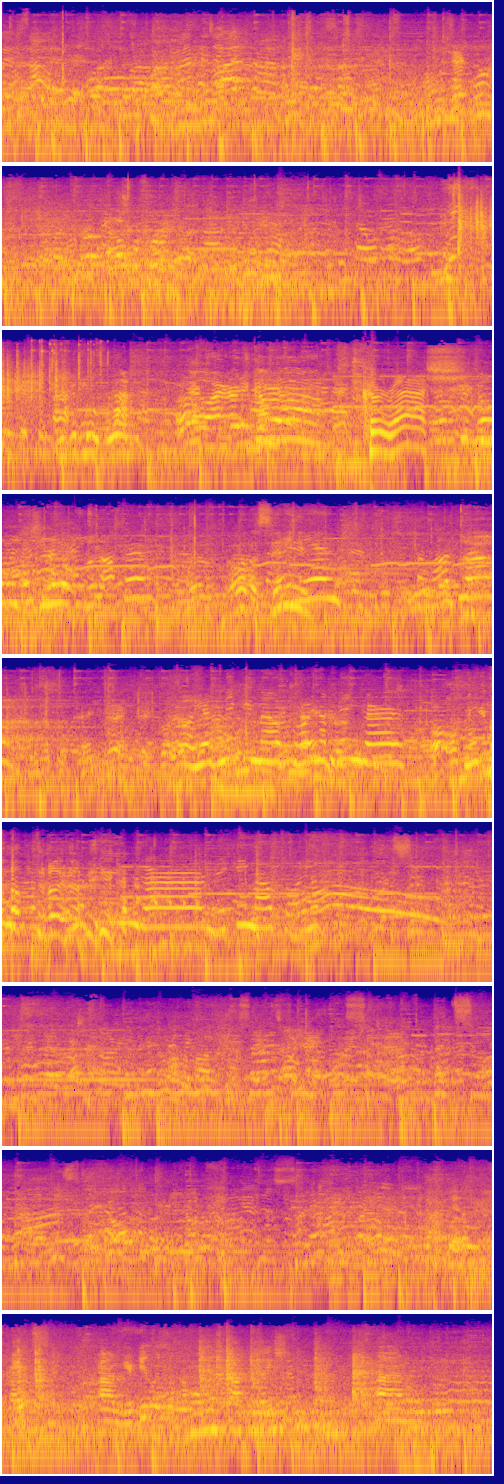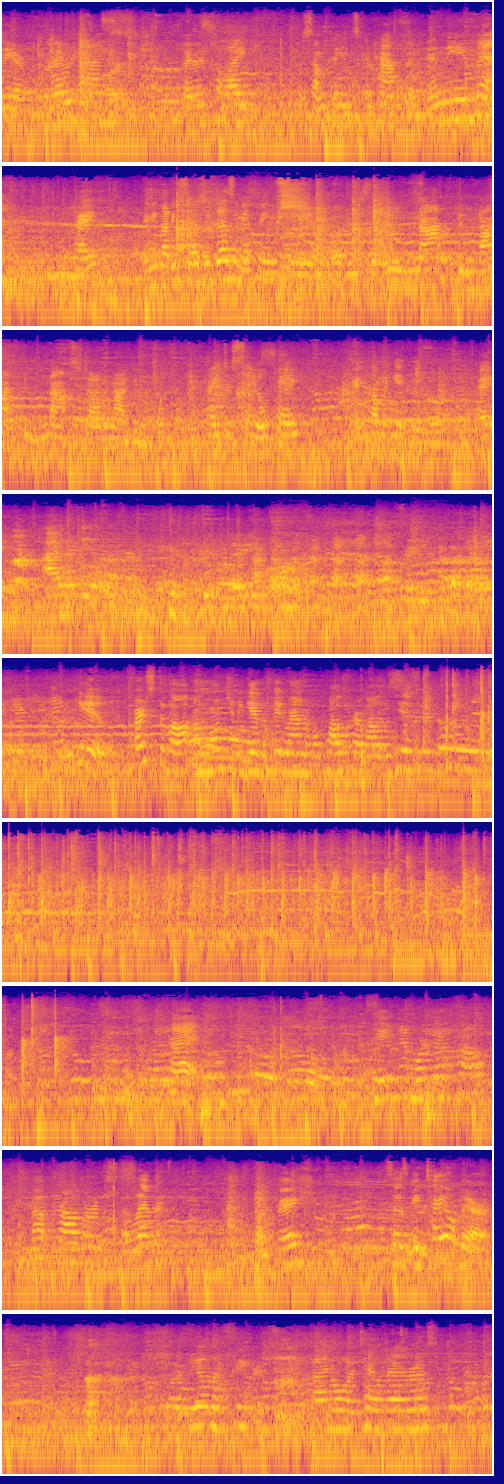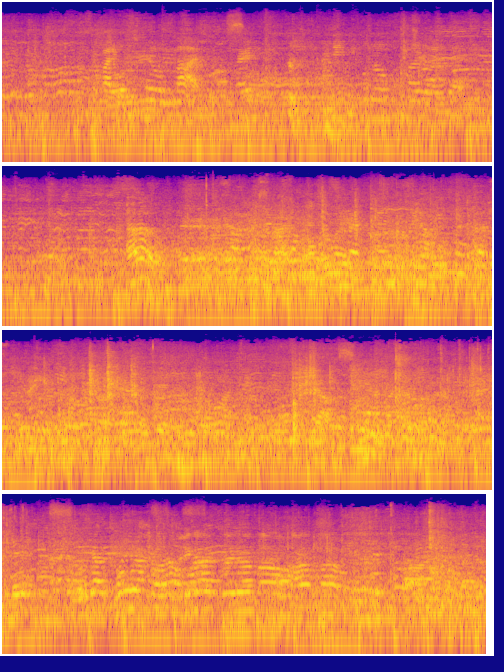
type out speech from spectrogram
one. Oh, I heard it come down. Crash. You told me that you Oh, the city. Again, from Roswell. Oh, here's Mickey Mouse throwing a finger. Uh-oh, Mickey Mouse throwing a finger. Finger. Mickey Um, you're dealing with a homeless population. Um, they're very nice, very polite, but some things can happen. In the event, okay? Anybody says or does anything to you, do not, do not, do not start an argument with them, okay? Just say, okay, and come and get me, okay? I will deal. Thank you. First of all, I want you to give a big round of applause for our volunteers We're going to talk about Proverbs 11. Okay? It says, a talebearer. Reveal the secret. I know what a talebearer is. Somebody whose tale is lies. Okay? How many people know somebody like that? Oh. 我想从来没有这样子的爸爸妈妈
